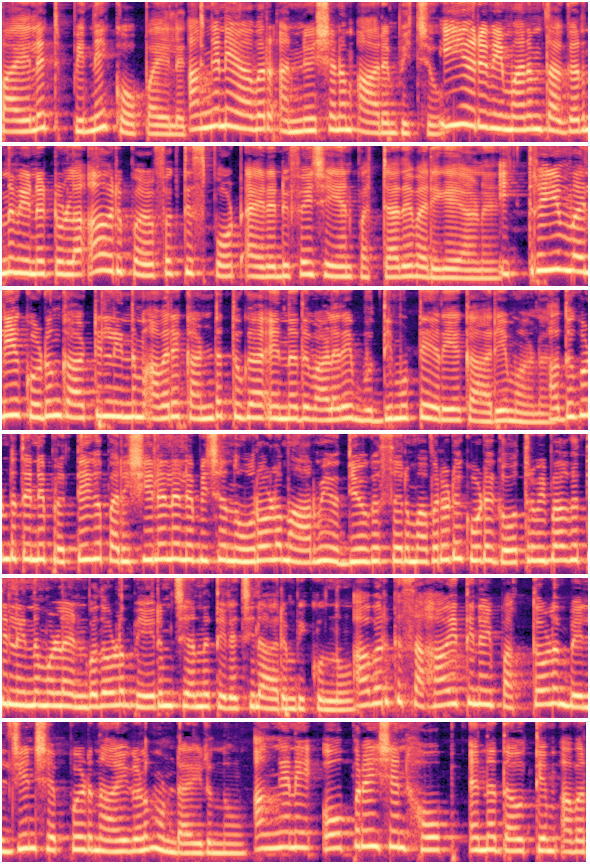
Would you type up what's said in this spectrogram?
പൈലറ്റ് പിന്നെ കോ പൈലറ്റ് അങ്ങനെ അവർ അന്വേഷണം ആരംഭിച്ചു. ഈ ഒരു വിമാനം തകർന്നു വീണിട്ടുള്ള ആ ഒരു പെർഫെക്റ്റ് സ്പോട്ട് ഐഡന്റിഫൈ ചെയ്യാൻ പറ്റാതെ വരികയാണ്. ഇത്രയും വലിയ കൊടും കാട്ടിൽ നിന്നും അവരെ കണ്ടെത്തുക എന്നത് വളരെ ബുദ്ധിമുട്ടേറിയ കാര്യമാണ്. അതുകൊണ്ട് തന്നെ പ്രത്യേക പരിശീലനം ലഭിച്ച നൂറോളം ആർമി ഉദ്യോഗസ്ഥരും അവരുടെ കൂടെ ഗോത്രവിഭാഗത്തിൽ നിന്നുമുള്ള എൺപതോളം പേരും ചേർന്ന് തിരച്ചിൽ ആരംഭിക്കുന്നു. അവർക്ക് സഹായത്തിനായി പത്തോളം ബെൽജിയൻ ഷെപ്പേർഡ് നായകളും ഉണ്ടായിരുന്നു. അങ്ങനെ ഓപ്പറേഷൻ ഹോപ്പ് എന്ന ദൗത്യം അവർ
